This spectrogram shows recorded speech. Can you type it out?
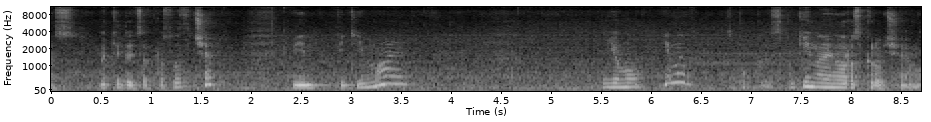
Ось. Накидається просто зачеп. Він підіймає його і ми спокійно його розкручуємо.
